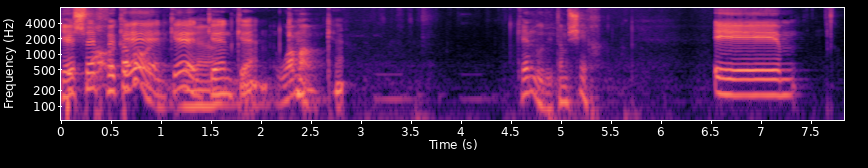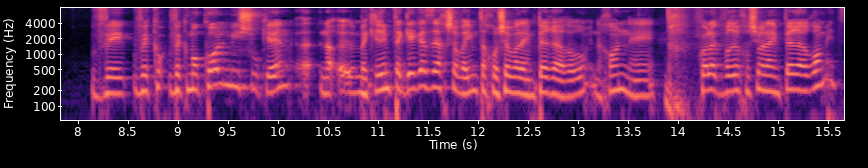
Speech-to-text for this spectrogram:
כסף בשמו- וכבוד. כן, כן, כן, כן. הוא כן, אמר. כן. כן, דודי, תמשיך. אה, ו- ו- וכמו כל מישהו, כן, אה, מכירים את הגג הזה עכשיו, האם אתה חושב על האימפריה הרומית, נכון? אה, כל הגברים חושבים על האימפריה הרומית?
